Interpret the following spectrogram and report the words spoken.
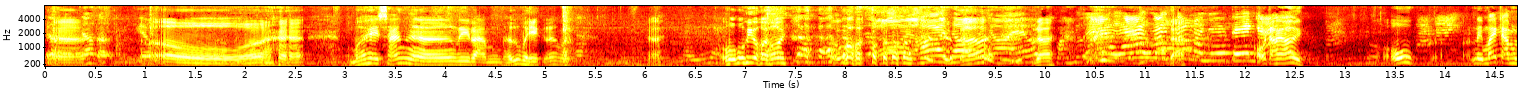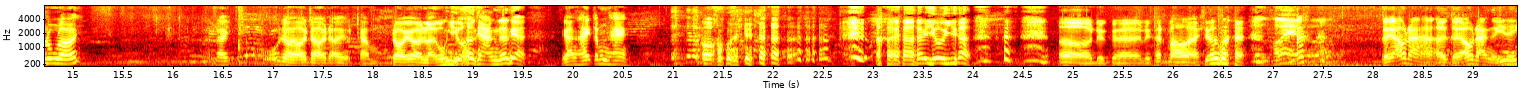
À, ồ. Mới sáng ờ, đi làm thử việc đó mà. Rồi ui rồi ôi. Thôi rồi ôi trời ơi. Ô này mấy trăm luôn rồi. Đây. Ôi trời ơi trời ơi trăm rồi rồi lại còn nhiều hơn ngàn nữa kìa. Gần hai trăm ngàn. Ôi. Trời ơi, vui chưa? Ờ được ờ, được khách bao à sướng mà em cởi áo ra hả? Ờ cởi áo ra nghỉ đi.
